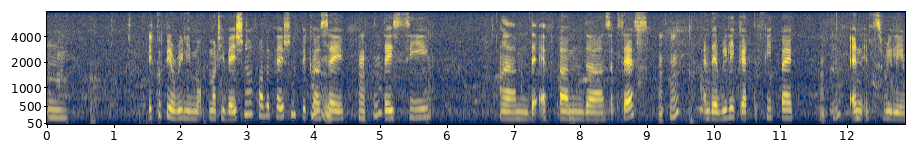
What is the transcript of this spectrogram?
mm, it could be really mo- motivational for the patients because they they see um, the F, um, the success and they really get the feedback, and it's really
